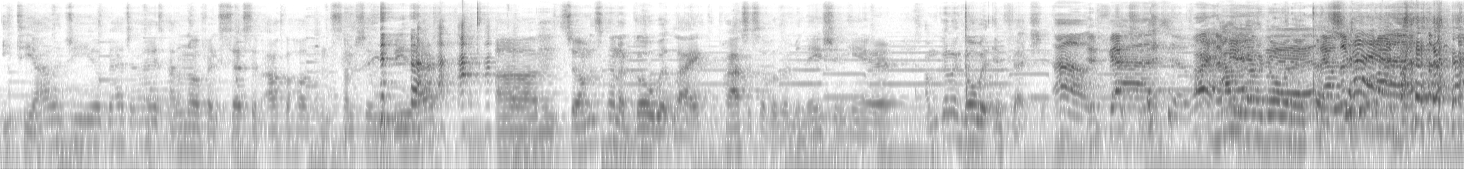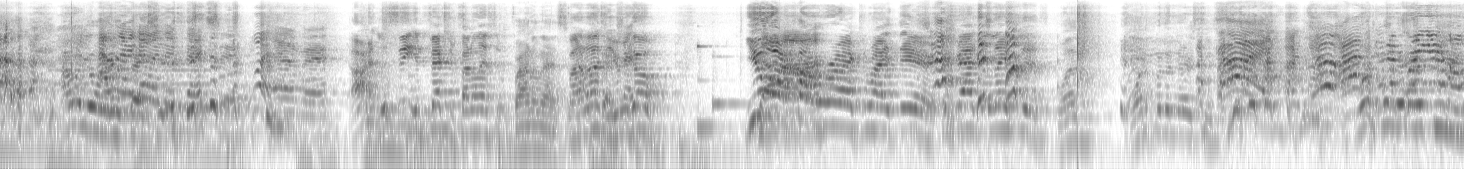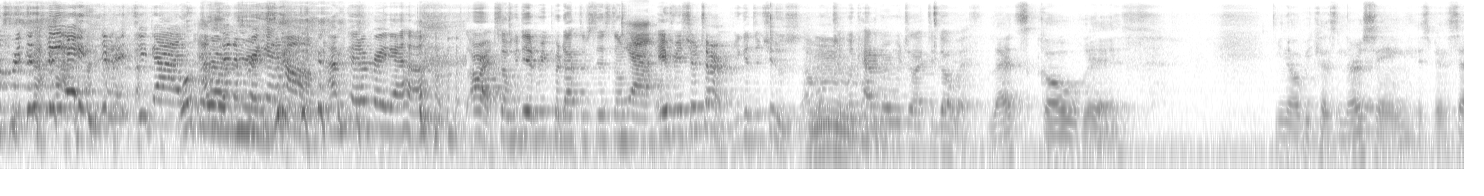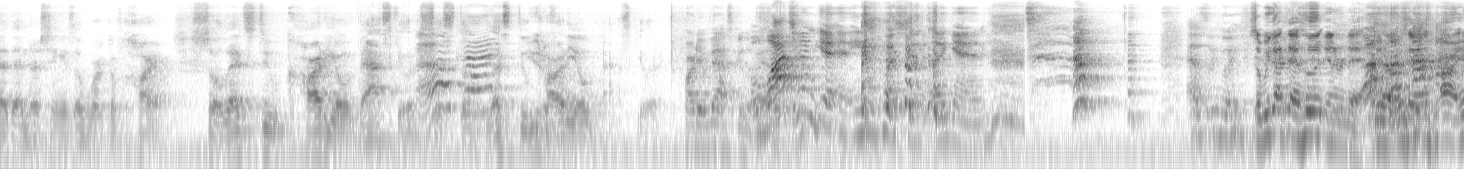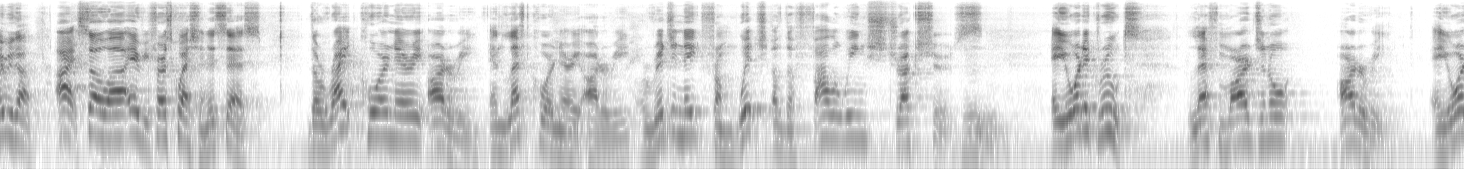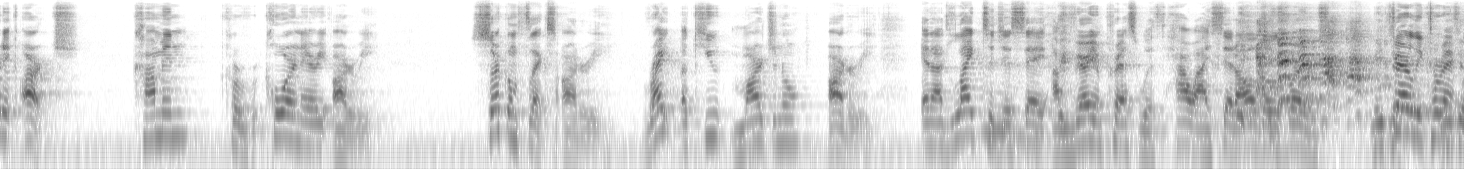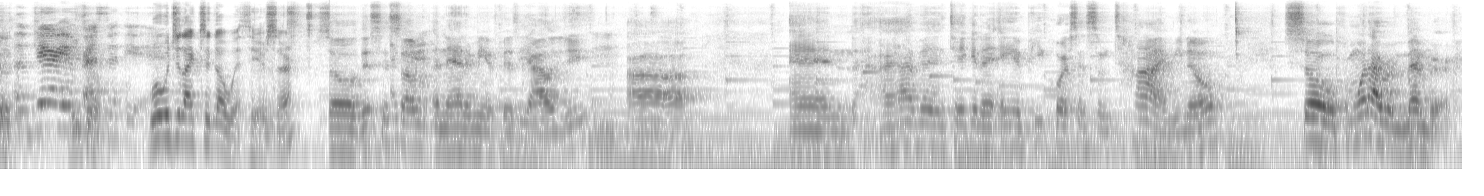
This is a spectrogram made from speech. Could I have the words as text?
etiology of vaginitis. I don't know if excessive alcohol consumption would be that. um, so I'm just gonna go with like the process of elimination here. I'm gonna go with infection. Oh, Infection. gosh, All right, now I'm gonna go with whatever. Now infection. let me I'm gonna go with I'm gonna go with infection. infection. Whatever. All right, let's see. Infection. Final answer. Final answer. Final answer. Here we go. You are correct right there. Congratulations. One, one for the nurses. Guys, no, I'm What gonna for the bring it home LPs? for the PA students, you guys. What for I'm gonna bring it home. I'm gonna bring it home. All right, so we did reproductive system. Yeah. Avery, it's your turn. You get to choose. Uh, what, what Mm. category would you like to go with? Let's go with, you know, because nursing, it's been said that nursing is a work of heart. So let's do cardiovascular system. Let's do Beautiful. cardiovascular. Cardiovascular. Well, watch him get an easy question again. As we wait. So we got that hood internet. You know what I'm saying? All right, here we go. All right, so uh, Avery, first question. It says, the right coronary artery and left coronary artery originate from which of the following structures? Aortic root, left marginal artery, aortic arch, common coronary artery, circumflex artery, right acute marginal artery. And I'd like to just say I'm very impressed with how I said all those words fairly correctly. I'm very impressed with you. What would you like to go with here, sir? So this is some anatomy and physiology. Mm-hmm. Uh, and I haven't taken an A and P course in some time, you know? So from what I remember,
